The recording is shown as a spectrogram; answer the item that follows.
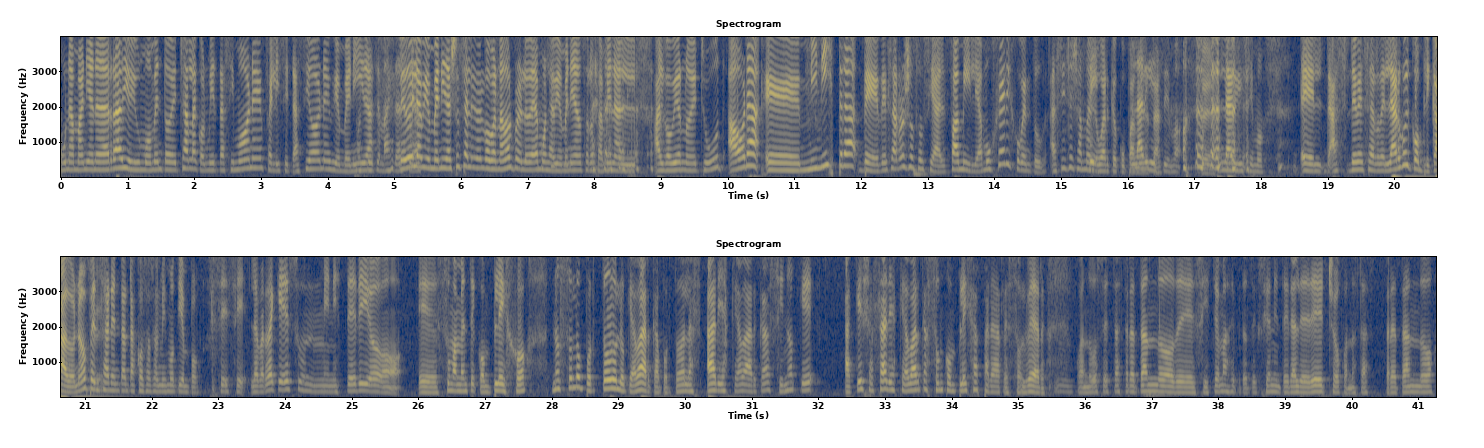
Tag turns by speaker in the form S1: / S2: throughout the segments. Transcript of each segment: S1: Una mañana de radio y un momento de charla con Mirta Simone. Felicitaciones, bienvenida.
S2: Muchísimas gracias.
S1: Le doy la bienvenida. Yo salí del gobernador, pero le damos la bienvenida nosotros también al, al gobierno de Chubut. Ahora, eh, ministra de Desarrollo Social, Familia, Mujer y Juventud. Así se llama
S2: Sí,
S1: el lugar que ocupa. Mirta.
S2: Larguísimo.
S1: Larguísimo. El- as- debe ser de largo y complicado, ¿no?
S3: Sí.
S1: Pensar en tantas cosas al mismo tiempo.
S2: Sí, sí. La verdad que es un ministerio eh, sumamente complejo, no solo por todo lo que abarca, por todas las áreas que abarca, sino que aquellas áreas que abarca son complejas para resolver. Cuando vos estás tratando de sistemas de protección integral de derechos, cuando estás tratando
